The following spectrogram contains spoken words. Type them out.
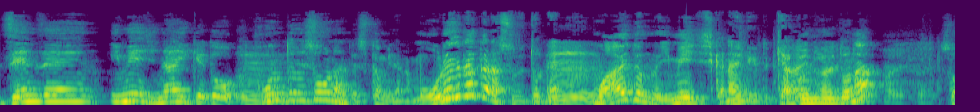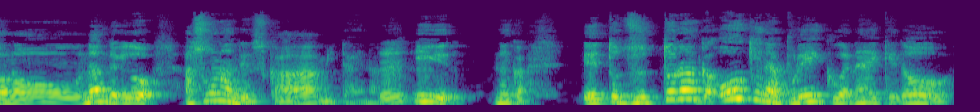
全然イメージないけど、うん本当にそうなんですか？みたいな。もう俺だからするとね、うんもうアイドルのイメージしかないんだけど、逆に言うとな。はいはいはいその、なんだけど、あ、そうなんですか？みたいな。うんうんいいなんか、えっと、ずっとなんか大きなブレイクはないけど、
